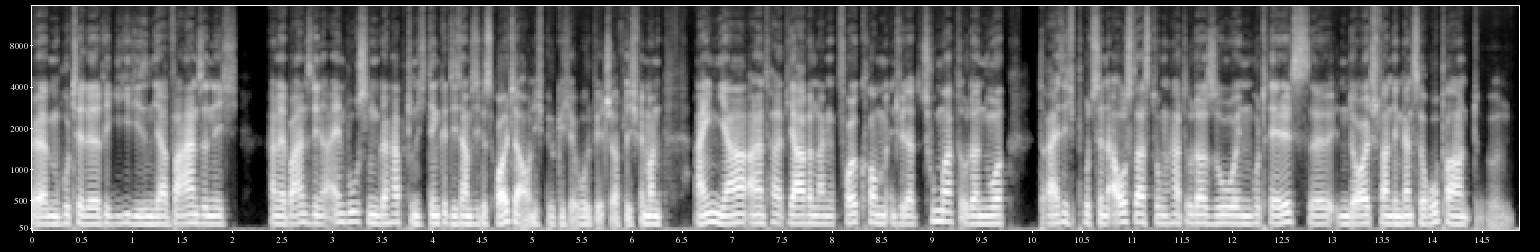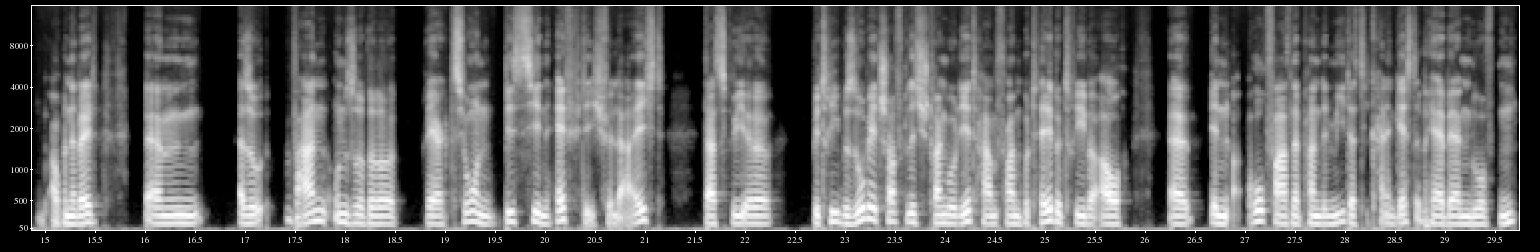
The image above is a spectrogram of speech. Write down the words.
ähm, Hotellerie, die sind ja wahnsinnig, haben ja wahnsinnige Einbußen gehabt und ich denke, die haben sich bis heute auch nicht wirklich erholt wirtschaftlich. Wenn man ein Jahr, anderthalb Jahre lang vollkommen entweder zumacht oder nur 30 Prozent Auslastung hat oder so in Hotels äh, in Deutschland, in ganz Europa und äh, auch in der Welt. Ähm, also waren unsere Reaktionen ein bisschen heftig vielleicht, dass wir Betriebe so wirtschaftlich stranguliert haben, vor allem Hotelbetriebe auch äh, in Hochphasen der Pandemie, dass die keine Gäste beherbergen durften,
